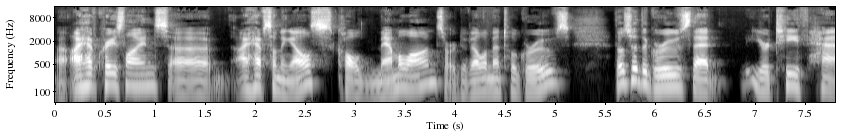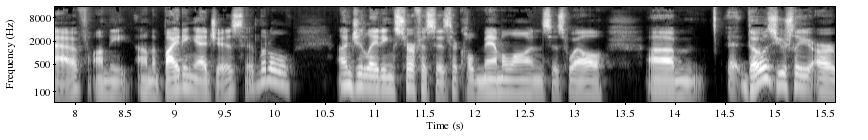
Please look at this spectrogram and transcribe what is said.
Uh, I have crazed lines. Uh, I have something else called mamelons or developmental grooves. Those are the grooves that your teeth have on the on the biting edges. They're little undulating surfaces. They're called mamelons as well. Um, those usually are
